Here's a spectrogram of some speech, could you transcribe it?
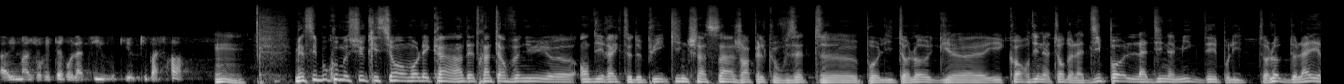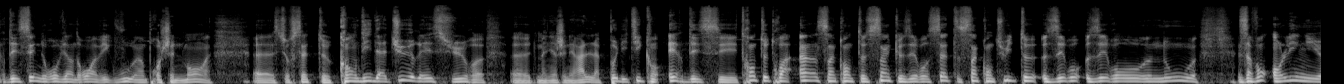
euh, une majorité relative qui, qui passera. Hmm. Merci beaucoup, Monsieur Christian Moleka, hein, d'être intervenu euh, en direct depuis Kinshasa. Je rappelle que vous êtes euh, politologue euh, et coordinateur de la DIPOL, la dynamique des politologues de la RDC. Nous reviendrons avec vous hein, prochainement sur cette candidature et sur, de manière générale, la politique en RDC. 33 1 55 07 58 00. Nous avons en ligne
